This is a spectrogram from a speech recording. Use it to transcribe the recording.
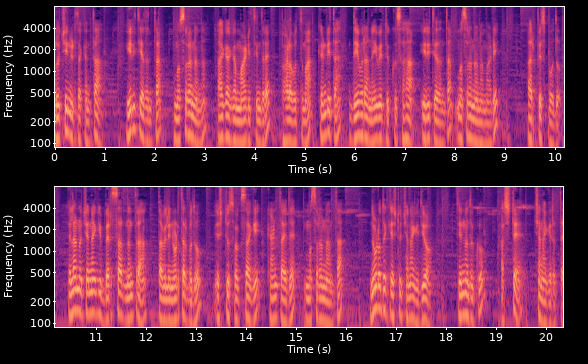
ರುಚಿ ನೀಡ್ತಕ್ಕಂಥ ಈ ರೀತಿಯಾದಂಥ ಮೊಸರನ್ನು ಆಗಾಗ ಮಾಡಿ ತಿಂದರೆ ಬಹಳ ಉತ್ತಮ. ಖಂಡಿತ ದೇವರ ನೈವೇದ್ಯಕ್ಕೂ ಸಹ ಈ ರೀತಿಯಾದಂಥ ಮೊಸರನ್ನು ಮಾಡಿ ಅರ್ಪಿಸ್ಬೋದು. ಎಲ್ಲನೂ ಚೆನ್ನಾಗಿ ಬೆರೆಸಾದ ನಂತರ ತಾವಿಲ್ಲಿ ನೋಡ್ತಾ ಇರ್ಬೋದು ಎಷ್ಟು ಸೊಗಸಾಗಿ ಕಾಣ್ತಾ ಇದೆ ಮೊಸರನ್ನ ಅಂತ. ನೋಡೋದಕ್ಕೆ ಎಷ್ಟು ಚೆನ್ನಾಗಿದೆಯೋ ತಿನ್ನೋದಕ್ಕೂ ಅಷ್ಟೇ ಚೆನ್ನಾಗಿರುತ್ತೆ.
